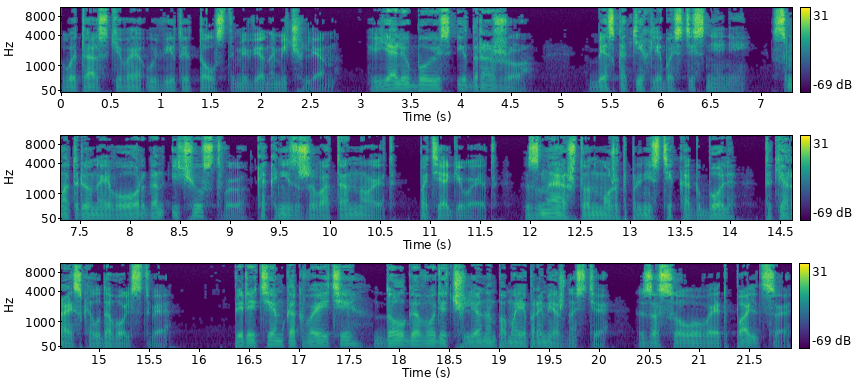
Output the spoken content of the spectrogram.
вытаскивая увитый толстыми венами член. Я любуюсь и дрожу, без каких-либо стеснений. Смотрю на его орган и чувствую, как низ живота ноет, потягивает, зная, что он может принести как боль, так и райское удовольствие. Перед тем, как войти, долго водит членом по моей промежности, засовывает пальцы,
